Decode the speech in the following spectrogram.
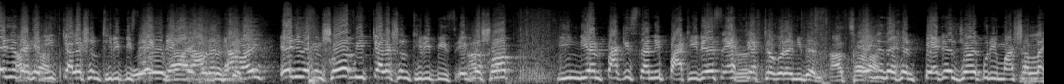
এই যে দেখেন আচ্ছা। Eid collection three piece update, হ্যাঁ ভাই। এই যে দেখেন সব ঈদ কালেকশন থ্রি পিস এগুলো সব ইন্ডিয়ান পাকিস্তানি পার্টি ড্রেস একটা একটা করে নিবেন। আচ্ছা। এই যে দেখেন পেটেল জয়পুরি মাশাল্লাহ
